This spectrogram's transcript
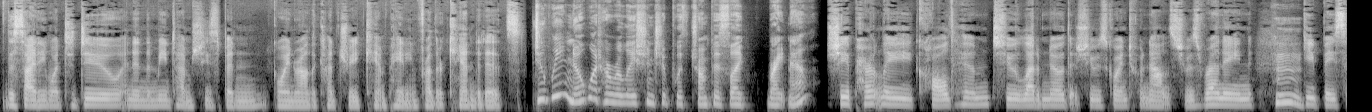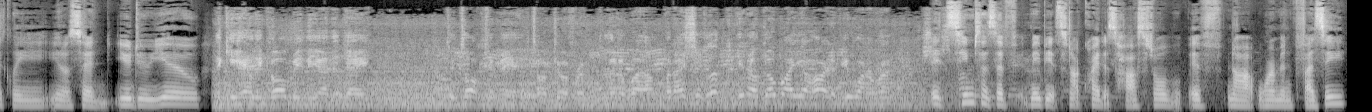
deciding what to do. And in the meantime, she's been going around the country campaigning for other candidates. Do we know what her relationship with Trump is like right now? She apparently called him to let him know that she was going to announce she was running. Hmm. He basically, you know, said, You do you. Nikki Haley called me the other day to talk to me. I talked to her for a little while. But I said, Look, you know, go by your heart if you want to run. It seems as if maybe it's not quite as hostile, if not warm and fuzzy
